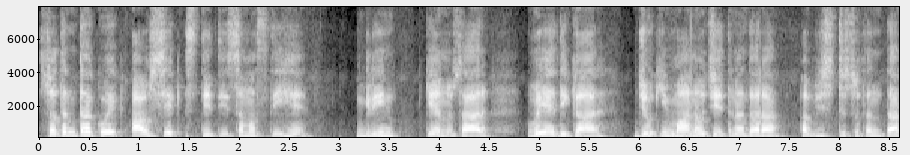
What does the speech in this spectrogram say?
स्वतंत्रता को एक आवश्यक स्थिति समझती है। ग्रीन के अनुसार वे अधिकार, जो कि मानव चेतना द्वारा अभिष्ट स्वतंत्रता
